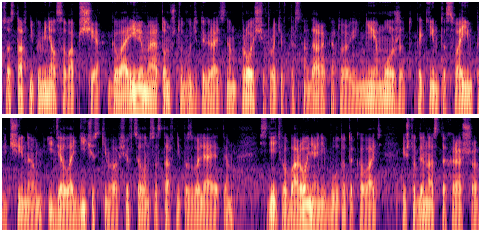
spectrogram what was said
Состав не поменялся вообще. Говорили мы о том, что будет играть нам проще против Краснодара, который не может каким-то своим причинам идеологическим, и вообще в целом состав не позволяет им сидеть в обороне, они будут атаковать, и что для нас это хорошо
